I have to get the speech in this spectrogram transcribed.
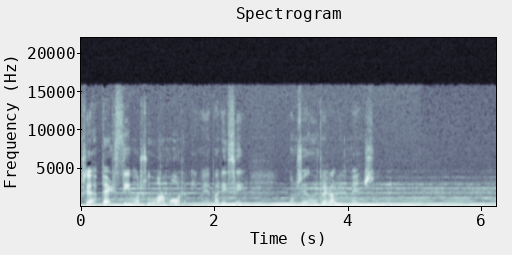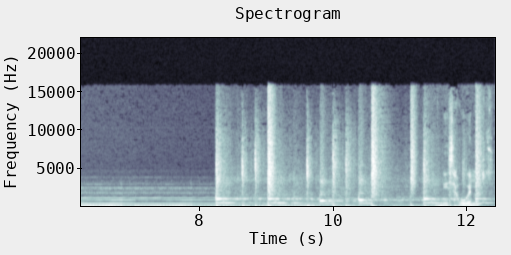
O sea, percibo su amor y me parece, no sé, un regalo inmenso. Mis abuelas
